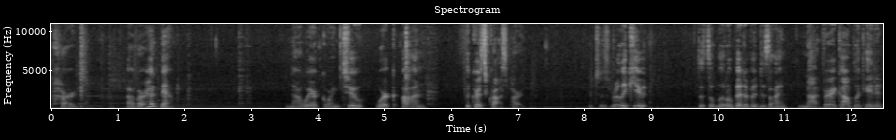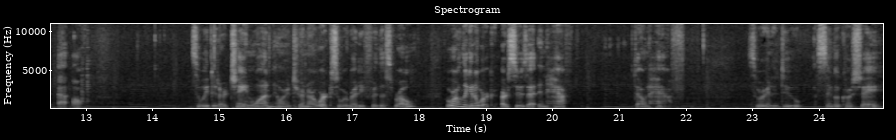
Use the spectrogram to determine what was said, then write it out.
part of our headband now we're going to work on the crisscross part which is really cute just a little bit of a design not very complicated at all so we did our chain one and we're going to turn our work so we're ready for this row. But we're only going to work our Suzette in half, down half. So we're going to do a single crochet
